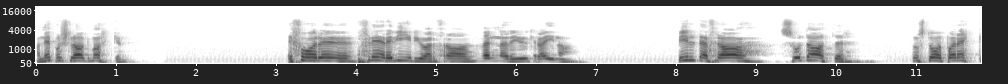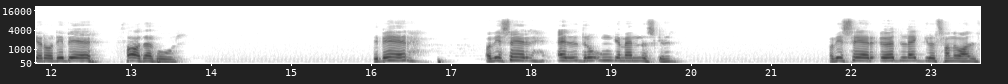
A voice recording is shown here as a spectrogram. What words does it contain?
Han er på slagmarken. Jeg får uh, flere videoer fra venner i Ukraina. Bilder fra soldater som står på rekker, og de ber Fader vår. De ber, og vi ser eldre og unge mennesker. Og vi ser ødeleggelsene og alt.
